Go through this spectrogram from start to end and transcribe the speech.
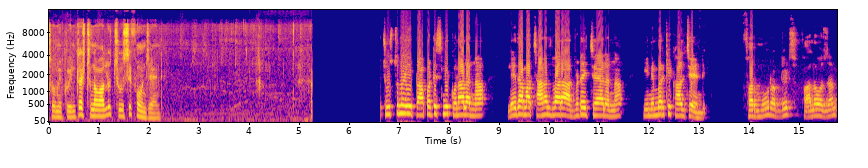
So మీకు ఇంట్రెస్ట్ ఉన్న వాళ్ళు చూసి ఫోన్ చేయండి. చూస్తున్న ఈ ప్రాపర్టీస్ని కొనాలన్నా లేదా మా ఛానల్ ద్వారా అడ్వర్టైజ్ చేయాలన్నా ఈ నెంబర్కి కాల్ చేయండి. For more updates follow us on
